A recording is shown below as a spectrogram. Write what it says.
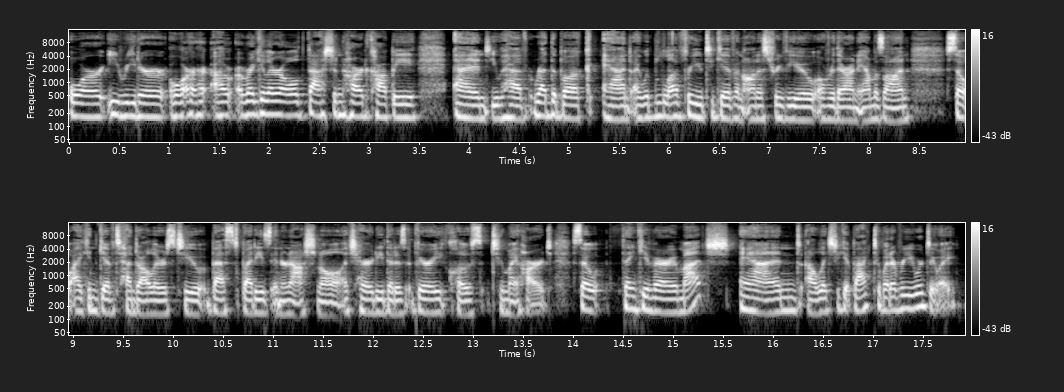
or e-reader or a, regular old fashioned hard copy, and you have read the book, and I would love for you to give an honest review over there on Amazon so I can give $10 to Best Buddies International, a charity that is very close to my heart. So thank you very much. And I'll let you get back to whatever you were doing.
